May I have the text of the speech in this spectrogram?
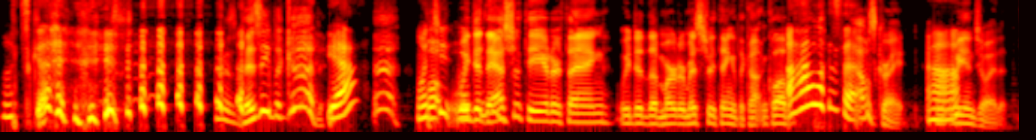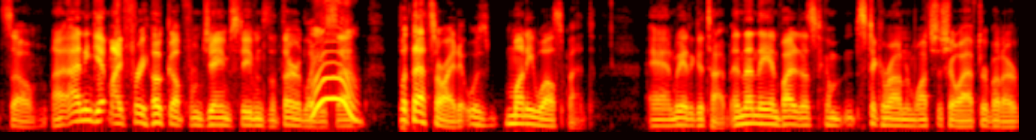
That's good. It was busy, but good. yeah. Yeah. Well, you- we did the do? Asher Theater thing. We did the murder mystery thing at the Cotton Club. How was that? That was great. Uh-huh. We enjoyed it. So I, I didn't get my free hookup from James Stevens III, like you said, but that's all right. It was money well spent, and we had a good time. And then they invited us to come stick around and watch the show after. But our,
